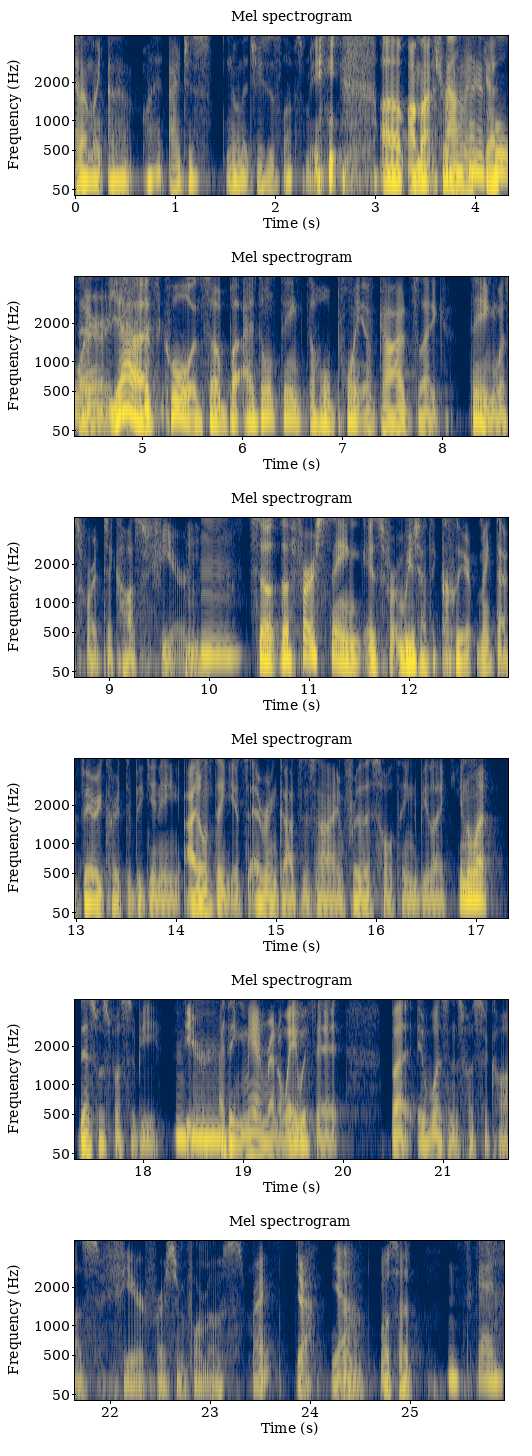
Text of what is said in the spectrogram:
And I'm like, I don't what? I just know that Jesus loves me. um, I'm not sure Sounds how to like get cool there. Yeah, it's cool. And so, but I don't think the whole point of God's like thing was for it to cause fear. Mm. So the first thing is for we just have to clear make that very clear at the beginning. I don't think it's ever in God's design for this whole thing to be like, you know what? This was supposed to be fear. Mm-hmm. I think man ran away with it, but it wasn't supposed to cause fear first and foremost, right? Yeah. Yeah. Well said. It's good.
